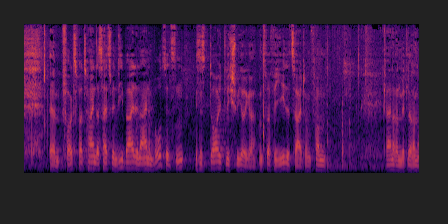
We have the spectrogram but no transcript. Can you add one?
ähm, Volksparteien. Das heißt, wenn die beide in einem Boot sitzen, ist es deutlich schwieriger. Und zwar für jede Zeitung, vom kleineren, mittleren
